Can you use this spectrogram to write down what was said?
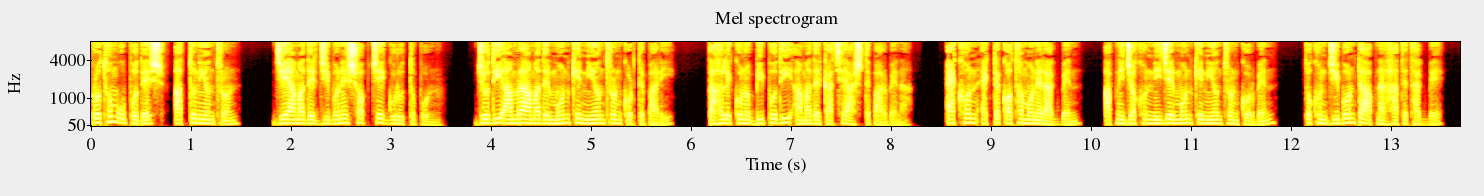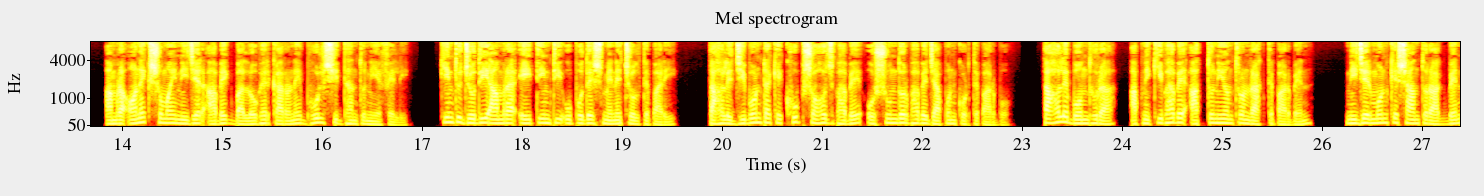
প্রথম উপদেশ, আত্মনিয়ন্ত্রণ, যে আমাদের জীবনে সবচেয়ে গুরুত্বপূর্ণ। যদি আমরা আমাদের মনকে নিয়ন্ত্রণ করতে পারি, তাহলে কোনো বিপদই আমাদের কাছে আসতে পারবে না। এখন একটা কথা মনে রাখবেন, আপনি যখন নিজের মনকে নিয়ন্ত্রণ করবেন, তখন জীবনটা আপনার হাতে থাকবে, আমরা অনেক সময় নিজের আবেগ বা লোভের কারণে ভুল সিদ্ধান্ত নিয়ে ফেলি। কিন্তু যদি আমরা এই তিনটি উপদেশ মেনে চলতে পারি, তাহলে জীবনটাকে খুব সহজভাবে ও সুন্দরভাবে যাপন করতে পারব। তাহলে বন্ধুরা, আপনি কীভাবে আত্মনিয়ন্ত্রণ রাখতে পারবেন, নিজের মনকে শান্ত রাখবেন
